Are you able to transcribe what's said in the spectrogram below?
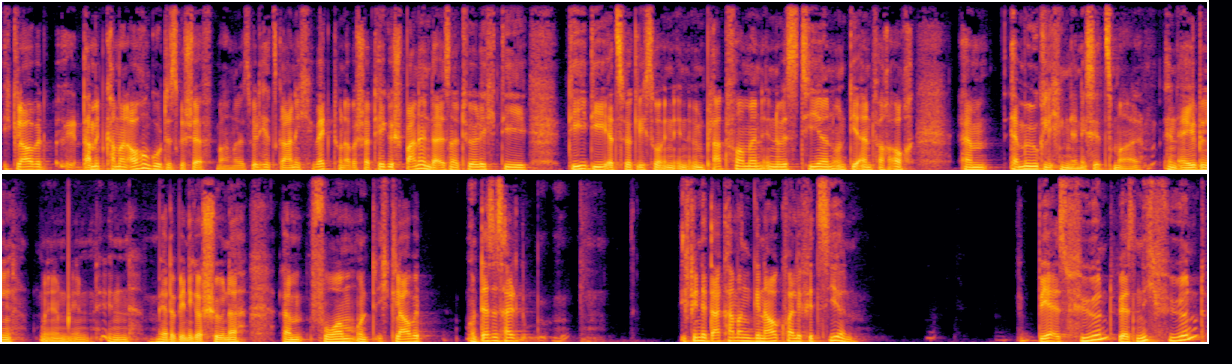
ich glaube, damit kann man auch ein gutes Geschäft machen. Das will ich jetzt gar nicht wegtun. Aber strategisch spannender ist natürlich die, die, die jetzt wirklich so in, in, in Plattformen investieren und die einfach auch ähm, ermöglichen, nenne ich es jetzt mal, enable in, in, in mehr oder weniger schöner ähm, Form. Und ich glaube, und das ist halt, ich finde, da kann man genau qualifizieren. Wer ist führend, wer ist nicht führend?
